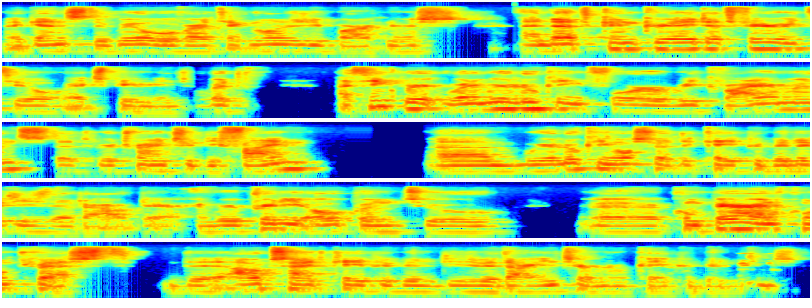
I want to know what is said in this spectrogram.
against the will of our technology partners. And that can create that fairy tale experience. But I think we're, when we're looking for requirements that we're trying to define, um, we're looking also at the capabilities that are out there. And we're pretty open to uh, compare and contrast the outside capabilities with our internal capabilities.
